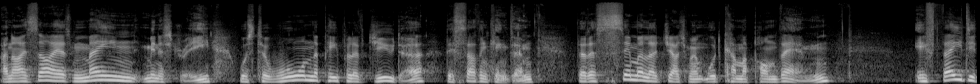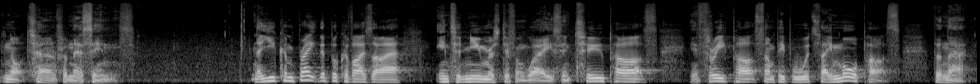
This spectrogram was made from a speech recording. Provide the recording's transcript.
And Isaiah's main ministry was to warn the people of Judah, this southern kingdom, that a similar judgment would come upon them if they did not turn from their sins. Now, you can break the book of Isaiah into numerous different ways in two parts, in three parts, some people would say more parts than that.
